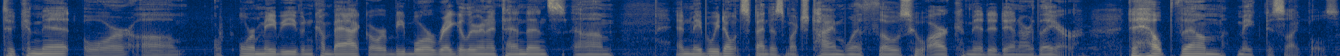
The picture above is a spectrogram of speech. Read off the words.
to commit or, um, or or maybe even come back or be more regular in attendance. Um, and maybe we don't spend as much time with those who are committed and are there to help them make disciples.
